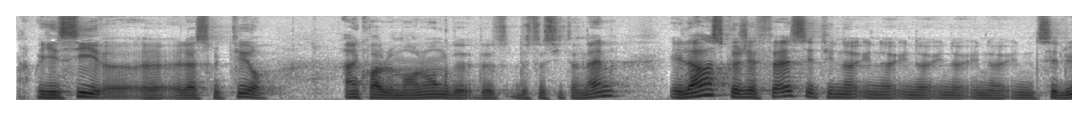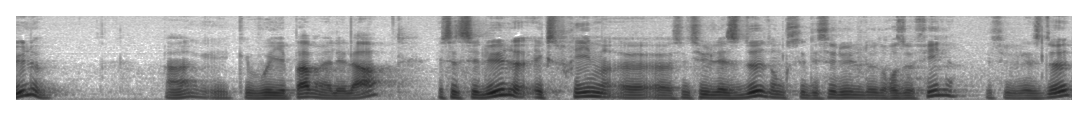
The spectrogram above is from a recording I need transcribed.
Vous voyez ici la structure incroyablement longue de, ce cytonème. Et là, ce que j'ai fait, c'est une, cellule, hein, que vous ne voyez pas, mais elle est là. Et cette cellule exprime, euh, euh, c'est une cellule S2, donc c'est des cellules de drosophile, des cellules S2.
